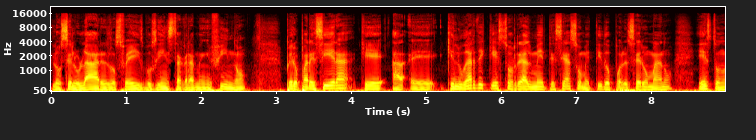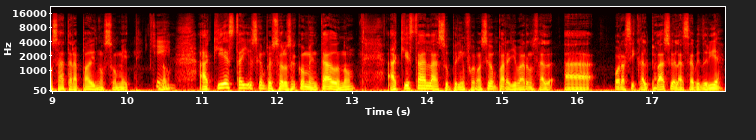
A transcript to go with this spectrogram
los celulares, los Facebook, Instagram, en fin, ¿no? Pero pareciera que, eh, que en lugar de que esto realmente sea sometido por el ser humano, esto nos ha atrapado y nos somete. ¿no? Aquí está, yo siempre se los he comentado, ¿no? Aquí está la superinformación para llevarnos al, a, ahora sí, al Palacio de la Sabiduría,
